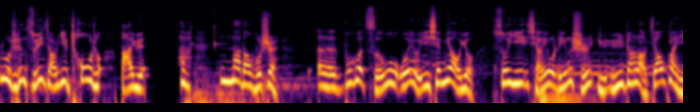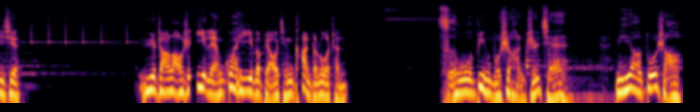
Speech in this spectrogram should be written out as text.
洛尘嘴角一抽抽，答曰：“啊，那倒不是，呃，不过此物我有一些妙用，所以想用灵石与于长老交换一些。”于长老是一脸怪异的表情看着洛尘，此物并不是很值钱，你要多少，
